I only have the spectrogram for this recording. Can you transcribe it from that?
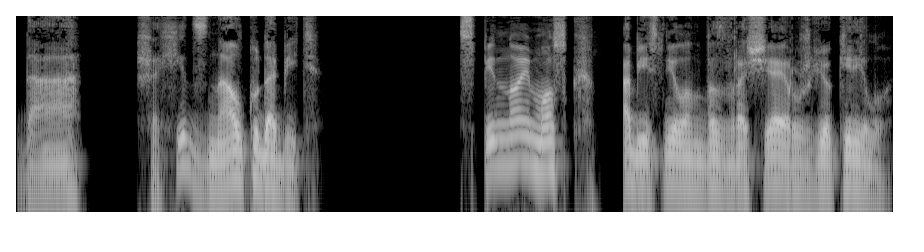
Да, Шахид знал, куда бить. «Спинной мозг», — объяснил он, возвращая ружье Кириллу.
